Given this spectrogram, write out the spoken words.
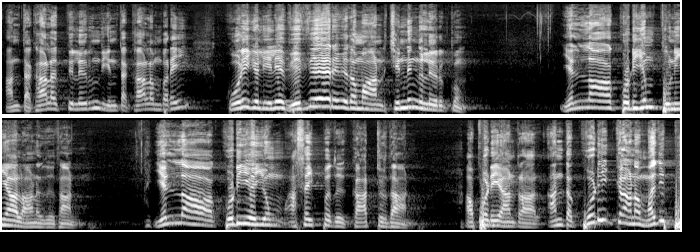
அந்த காலத்திலிருந்து இந்த காலம் வரை கொடிகளிலே வெவ்வேறு விதமான சின்னங்கள் இருக்கும். எல்லா கொடியும் துணியால் ஆனது தான் எல்லா கொடியையும் அசைப்பது காற்றுதான். அப்படியான்றால் அந்த கொடிக்கான மதிப்பு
